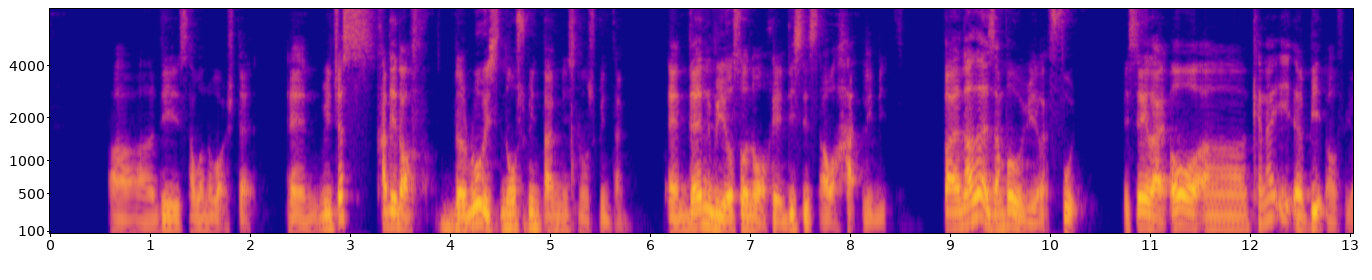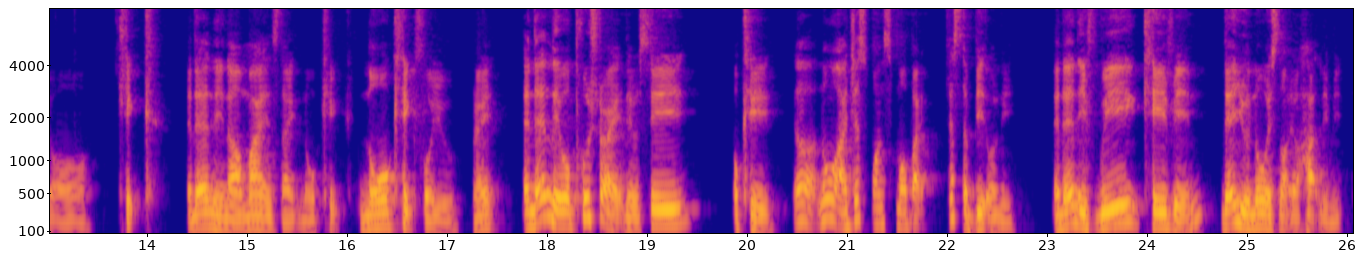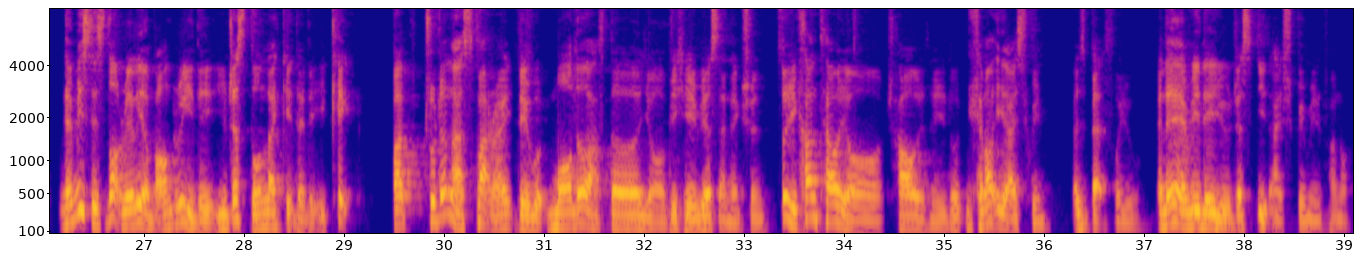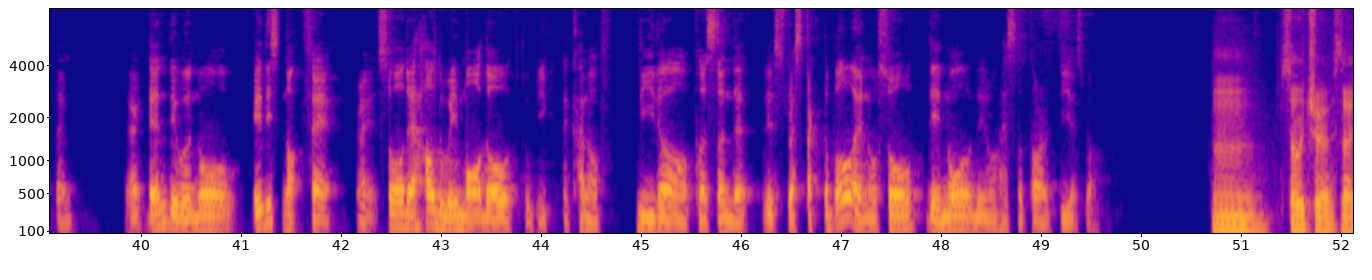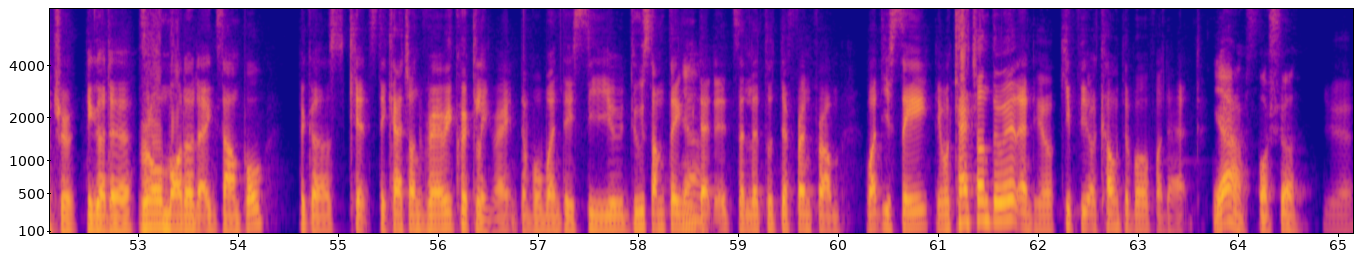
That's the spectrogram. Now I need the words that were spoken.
uh, this, I want to watch that. And we just cut it off. The rule is no screen time means no screen time. And then we also know, okay, this is our hard limit. But another example would be like food. They say like, oh, uh, can I eat a bit of your cake? And then in our mind, it's like, no cake, no cake for you, right? And then they will push, right? They will say, okay, uh, no, I just want small bite, just a bit only. And then if we cave in, then you know it's not your hard limit. That means it's not really a boundary. They, you just don't like it that they eat cake. But children are smart, right? They would model after your behaviors and action. So you can't tell your child you don't, you cannot eat ice cream. It's bad for you. And then every day you just eat ice cream in front of them, right? Then they will know it is not fair, right? So then how do we model to be the kind of leader or person that is respectable and also they know, you know, has authority as well. Mm, so true, so true. You got to role model the example because kids they catch on very quickly, right? The moment they see you do something Yeah. that it's a little different from what you say, they will catch on to it and they'll keep you accountable for that. Yeah, for sure. Yeah.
